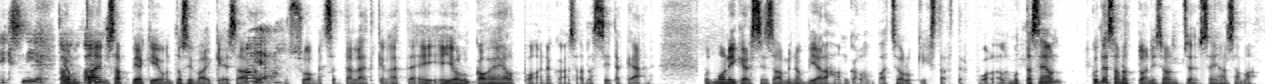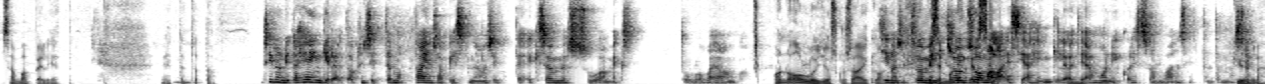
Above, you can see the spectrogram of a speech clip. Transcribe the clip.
Eikö niin, että Joo, mutta Timesappiakin on tosi vaikea saada oh, Suomessa tällä hetkellä, että ei, ei ollut kauhean helppoa ainakaan saada sitäkään. Mutta Monikersin saaminen on vielä hankalampaa, että se on ollut Kickstarter-puolella. Mutta se on, kuten sanottua, niin se on se, se ihan sama, sama peli. Että, että mm. tota. Siinä on niitä henkilöitä, onko sitten Timesapissa ne on sitten, eikö se ole myös suomeksi tullut vai onko? On ollut joskus aikoina. Siinä on sitten Monikersin... suomalaisia henkilöitä ja Monikorissa on vain sitten tämmöisiä Kyllä.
